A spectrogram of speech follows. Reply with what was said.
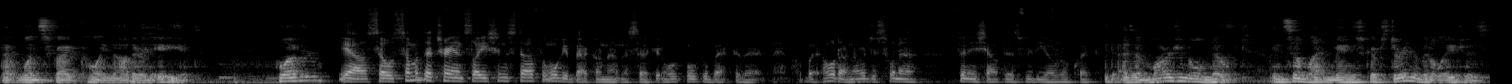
that one scribe calling the other an idiot. However, yeah. So some of the translation stuff, and we'll get back on that in a second. We'll, we'll go back to that. But hold on, I just want to finish out this video real quick. As a marginal note in some Latin manuscripts during the Middle Ages,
